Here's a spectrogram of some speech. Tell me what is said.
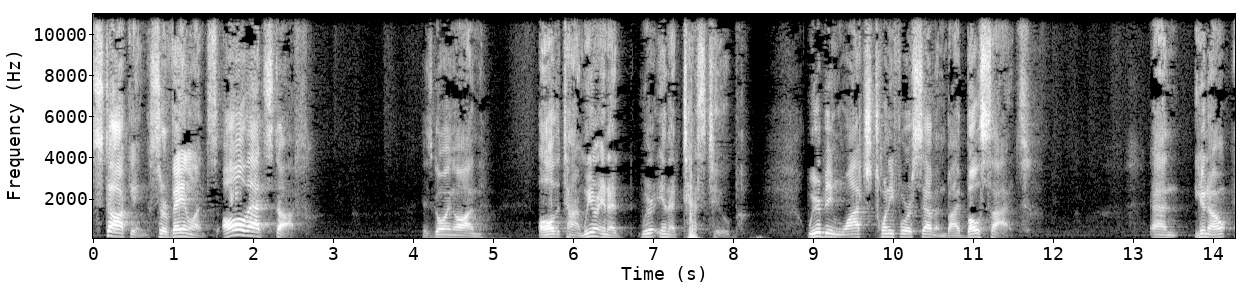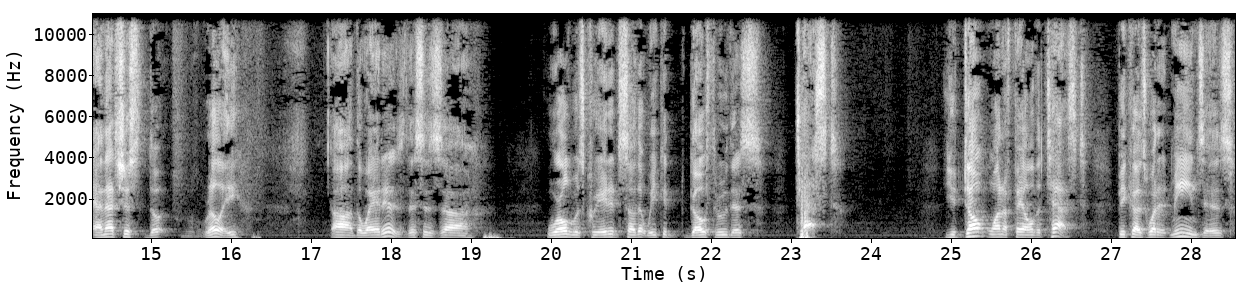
stalking, surveillance, all that stuff is going on all the time. We are in a, we're in a test tube. We're being watched 24 7 by both sides. And, you know, and that's just the, really uh, the way it is. This is, uh, world was created so that we could go through this test. You don't want to fail the test because what it means is,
